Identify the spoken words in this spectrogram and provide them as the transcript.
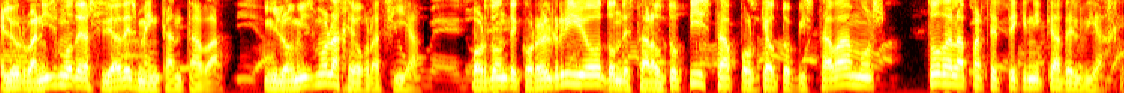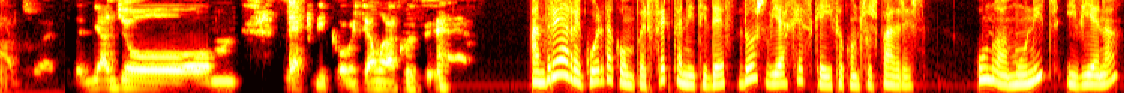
El urbanismo de las ciudades me encantaba. Y lo mismo la geografía. Por dónde corre el río, dónde está la autopista, por qué autopista vamos, toda la parte técnica del viaje. Del viaggio mm, così. Andrea recuerda con perfecta nitidez dos viajes que hizo con sus padres, uno a Múnich y Viena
